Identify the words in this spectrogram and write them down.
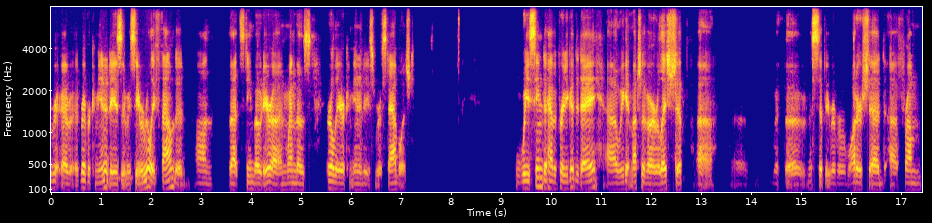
uh, river communities that we see were really founded on that steamboat era and when those earlier communities were established. We seem to have it pretty good today. Uh, we get much of our relationship uh, uh, with the Mississippi River watershed from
